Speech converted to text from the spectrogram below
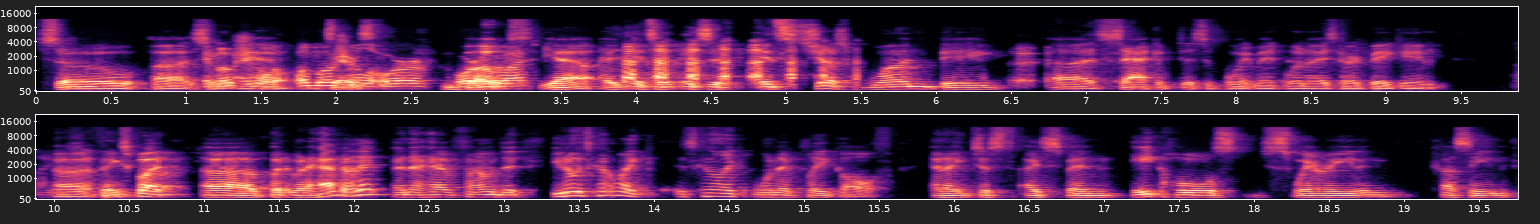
So, uh, so emotional, emotional, or or both. otherwise. Yeah, it's a, it's a, it's just one big uh, sack of disappointment when I start baking uh, things. But uh, but but I have done it, and I have found that you know it's kind of like it's kind of like when I play golf, and I just I spend eight holes swearing and cussing,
